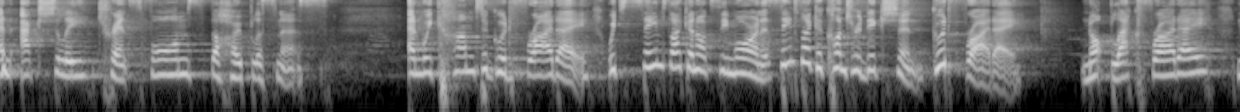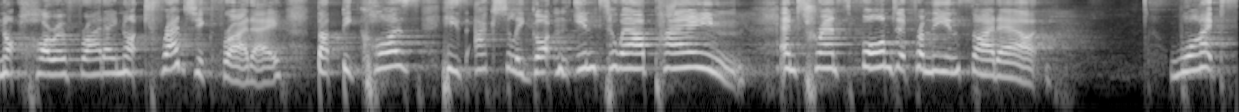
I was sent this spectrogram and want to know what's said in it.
and actually transforms the hopelessness and we come to Good Friday, which seems like an oxymoron. It seems like a contradiction. Good Friday, not Black Friday, not Horror Friday, not Tragic Friday, but because He's actually gotten into our pain and transformed it from the inside out. Wipes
